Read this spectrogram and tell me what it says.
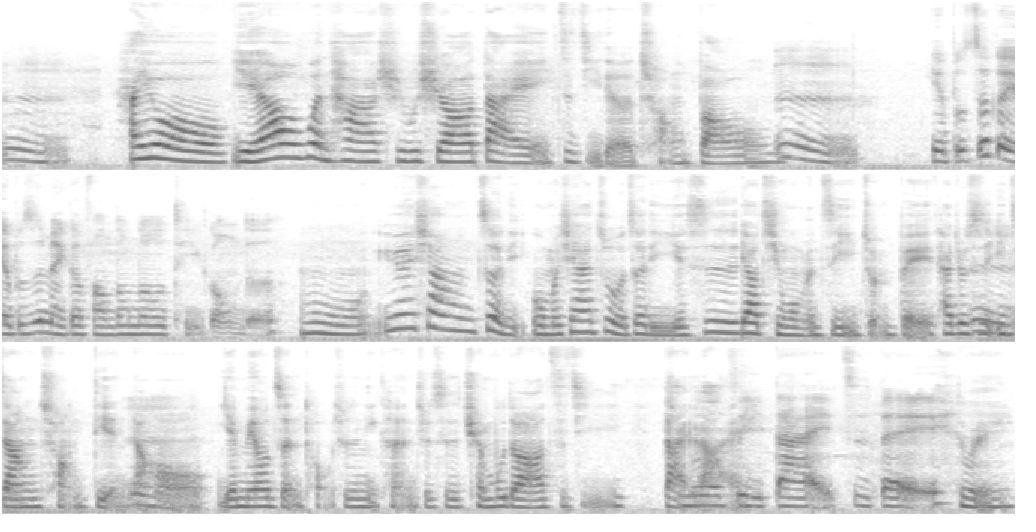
嗯，还有也要问他需不需要带自己的床包，嗯，也不这个也不是每个房东都提供的，嗯，因为像这里我们现在住的这里也是要请我们自己准备，它就是一张床垫，然后也没有枕头，就是你可能就是全部都要自己带来，自己带自备，对。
